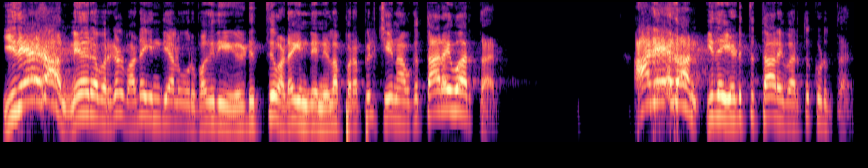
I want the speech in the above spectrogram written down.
இதேதான் நேரு அவர்கள் வட இந்தியாவில் ஒரு பகுதியை எடுத்து வட இந்திய நிலப்பரப்பில் சீனாவுக்கு தாரை வார்த்தார். அதேதான் இதை எடுத்து தாரை வார்த்து கொடுத்தார்.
